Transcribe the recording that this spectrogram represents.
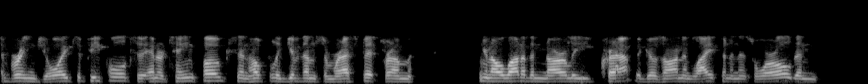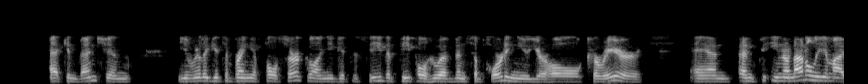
to bring joy to people, to entertain folks, and hopefully give them some respite from, you know, a lot of the gnarly crap that goes on in life and in this world. And at conventions, you really get to bring it full circle, and you get to see the people who have been supporting you your whole career. And and you know, not only am I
